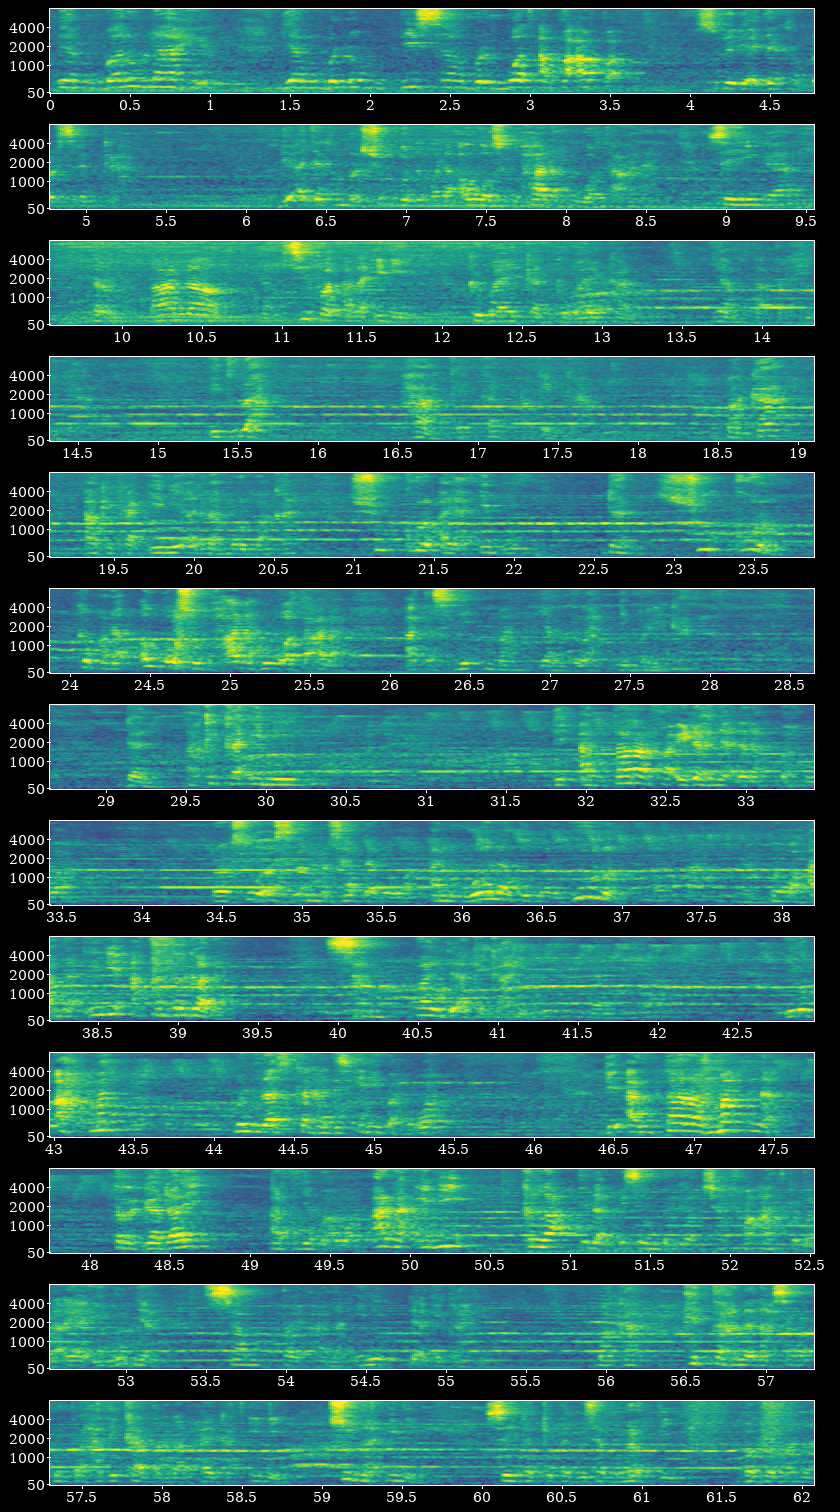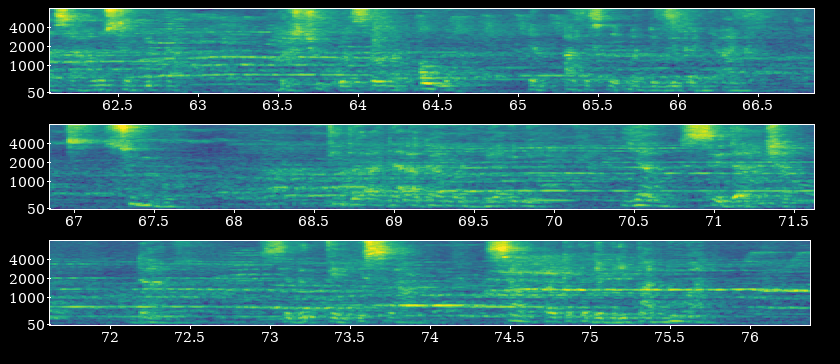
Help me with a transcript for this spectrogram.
yang baru lahir, yang belum bisa berbuat apa-apa, sudah diajarkan bersedekah. Diajarkan bersyukur kepada Allah Subhanahu wa taala sehingga tertanam dalam sifat anak ini kebaikan-kebaikan yang tak terhingga. Itulah hakikat akikah. Maka akikah ini adalah merupakan syukur ayah ibu dan syukur kepada Allah Subhanahu wa taala atas nikmat yang telah diberikan. Dan akikah ini di antara faedahnya adalah bahwa Rasulullah SAW bersabda bahwa al-waladu marhulun bahwa anak ini akan tergadai sampai diakikahi. Imam Ahmad menjelaskan hadis ini bahwa di antara makna tergadai artinya bahwa anak ini kelak tidak bisa memberikan syafaat kepada ayah ibunya sampai anak ini diakikahi. Maka kita hendaklah sangat memperhatikan terhadap hakikat ini, sunnah ini, sehingga kita bisa mengerti bagaimana seharusnya kita bersyukur selamat Allah dan atas nikmat diberikannya anak. Sungguh, tidak ada agama dunia ini yang sedahsyat dan sedetil Islam sampai kita diberi panduan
